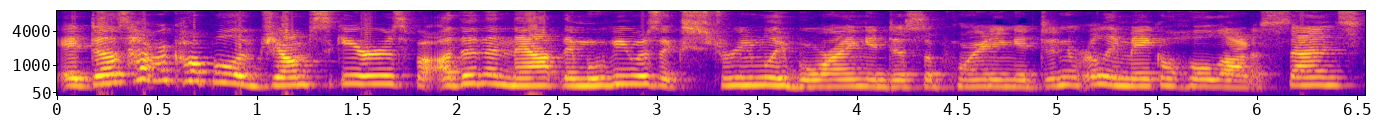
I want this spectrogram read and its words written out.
it does have a couple of jump scares but other than that the movie was extremely boring and disappointing. It didn't really make a whole lot of sense.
